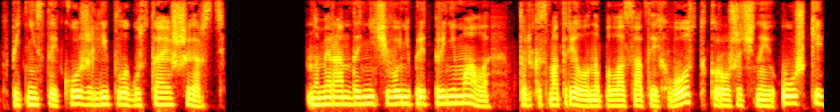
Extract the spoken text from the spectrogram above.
к пятнистой коже липла густая шерсть. Но Миранда ничего не предпринимала, только смотрела на полосатый хвост, крошечные ушки,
